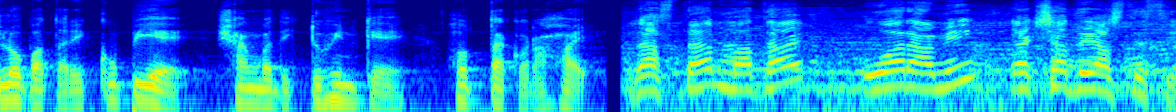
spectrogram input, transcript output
এলোপাতারি কুপিয়ে সাংবাদিক তুহিনকে হত্যা করা হয়। রাস্তার মাথায় ও আর আমি একসাথে আসতেছি।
